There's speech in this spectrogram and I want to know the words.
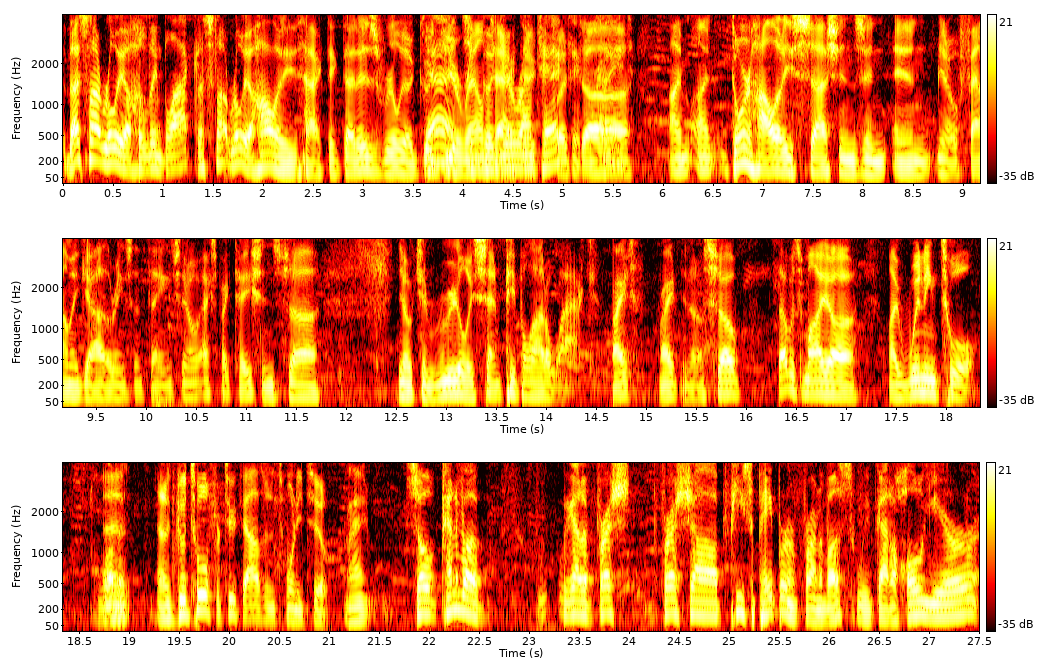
That's not really a building block. That's not really a holiday tactic. That is really a good Yeah, year-round good tactic. year-round tactic, but uh, right. I'm, I'm during holiday sessions and, and you know family gatherings and things. You know expectations, uh, you know, can really send people out of whack. Right, right. You know, so that was my uh, my winning tool, Love and, it. and a good tool for 2022. Right. So, kind of a, we got a fresh, fresh uh, piece of paper in front of us. We've got a whole year.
